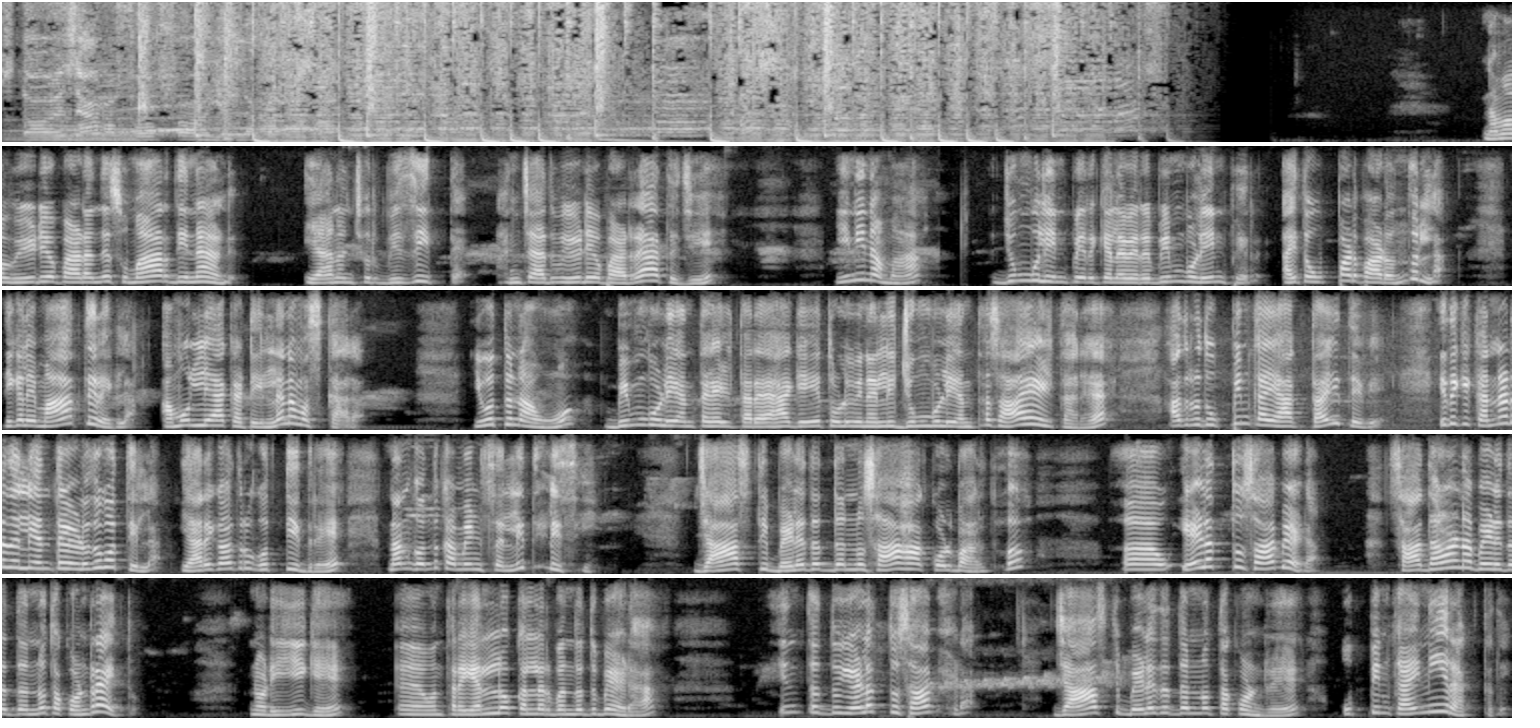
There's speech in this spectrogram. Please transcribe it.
Stars, I'm a for your love. ನಮ್ಮ video ಪಾಡಂದೆ ಸುಮಾರು ದಿನ ಅಂಡ್ ಯಾನೊಂಚೂರು ಬ್ಯುಸಿ ಇತ್ತೆ. ಅಂಚ ಅದು ವೀಡಿಯೋ ಪಾಡ್ರೆ ಆತಜಿ. ಇನಿ ನಮ್ಮ ಜುಂಬುಲಿನ ಪೇರು ಕೆಲವೇರು ಬಿಂಬುಳಿನ ಪೇರು. ಆಯ್ತಾ ಉಪ್ಪಾಡು ಪಾಡೊಂದುಲ್ಲ. ನಿಗಲೇ ಮಾತಿರಗಿಲ್ಲ ಅಮೂಲ್ಯ ಕಟೀಲ್ನ ನಮಸ್ಕಾರ. ಇವತ್ತು ನಾವು ಬಿಂಬುಳಿ ಅಂತ ಹೇಳ್ತಾರೆ ಹಾಗೆಯೇ ತುಳುವಿನಲ್ಲಿ ಜುಂಬುಳಿ ಅಂತ ಸಹ ಹೇಳ್ತಾರೆ. ಅದರದ್ದು ಉಪ್ಪಿನಕಾಯಿ ಹಾಕ್ತಾ ಇದ್ದೇವೆ. ಇದಕ್ಕೆ ಕನ್ನಡದಲ್ಲಿ ಅಂತ ಹೇಳೋದು ಗೊತ್ತಿಲ್ಲ. ಯಾರಿಗಾದರೂ ಗೊತ್ತಿದ್ದರೆ ನನಗೊಂದು ಕಮೆಂಟ್ಸಲ್ಲಿ ತಿಳಿಸಿ. ಜಾಸ್ತಿ ಬೆಳೆದದ್ದನ್ನು ಸಹ ಹಾಕ್ಕೊಳ್ಬಾರ್ದು ಎಳತ್ತು ಸಹ ಬೇಡ. ಸಾಧಾರಣ ಬೆಳೆದದ್ದನ್ನು ತಗೊಂಡ್ರೆ ಆಯಿತು. ನೋಡಿ, ಹೀಗೆ ಒಂಥರ ಎಲ್ಲೋ ಕಲರ್ ಬಂದದ್ದು ಬೇಡ. ಇಂಥದ್ದು ಎಳತ್ತು ಸಹ ಬೇಡ. ಜಾಸ್ತಿ ಬೆಳೆದದ್ದನ್ನು ತಗೊಂಡ್ರೆ ಉಪ್ಪಿನಕಾಯಿ ನೀರಾಗ್ತದೆ.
